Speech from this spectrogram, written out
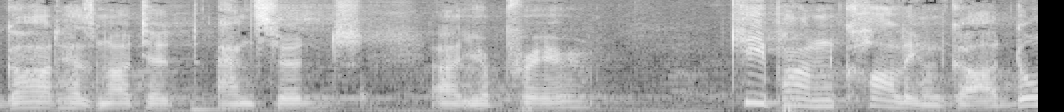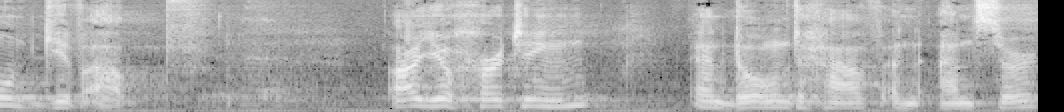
God has not yet answered uh, your prayer? Keep on calling on God. Don't give up. Are you hurting? And don't have an answer,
